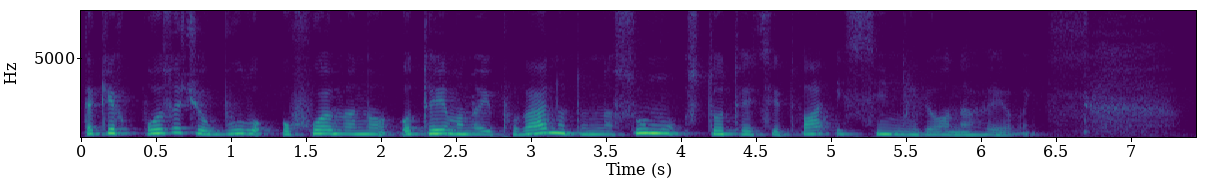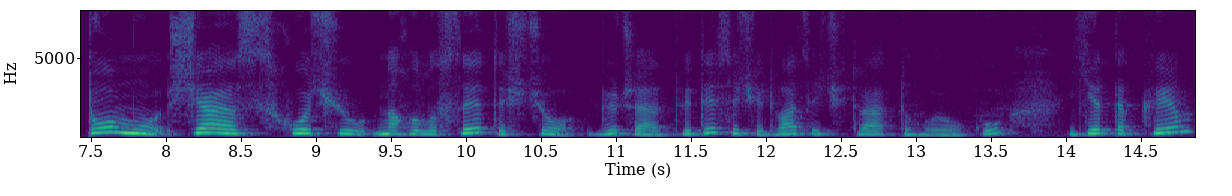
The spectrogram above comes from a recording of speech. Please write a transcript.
таких позичок було оформлено, отримано і повернуто на суму 132,7 мільйона гривень. Тому ще раз хочу наголосити, що бюджет 2024 року є таким,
